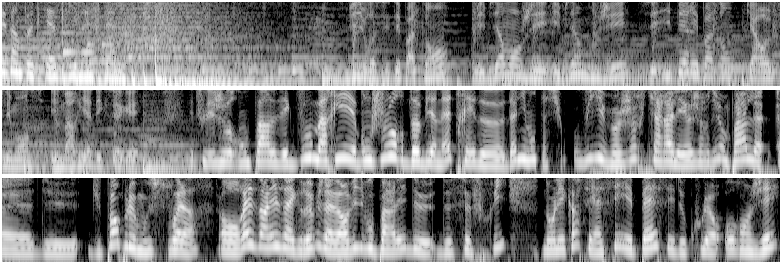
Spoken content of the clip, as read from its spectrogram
C'est un podcast Vivre FM. Vivre c'est épatant, mais bien manger et bien bouger, c'est hyper épatant. Carole Clémence et Marie-Alexia Gay. Et tous les jours, on parle avec vous, Marie, et bonjour de bien-être et d'alimentation. Oui, bonjour Carole, et aujourd'hui on parle euh, du, du pamplemousse. Voilà. Alors on reste dans les agrumes, j'avais envie de vous parler de, de ce fruit dont l'écorce est assez épaisse et de couleur orangée,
